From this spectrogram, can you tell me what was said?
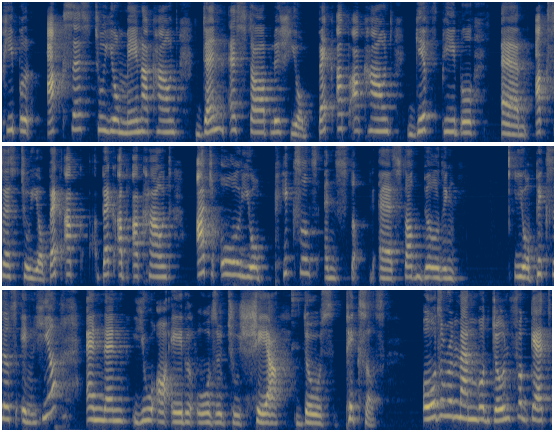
people access to your main account. Then establish your backup account. Give people um, access to your backup backup account, add all your pixels and st- uh, start building your pixels in here. And then you are able also to share those pixels. Also remember, don't forget,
